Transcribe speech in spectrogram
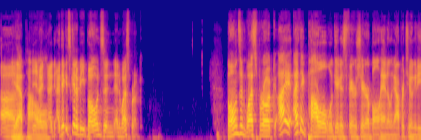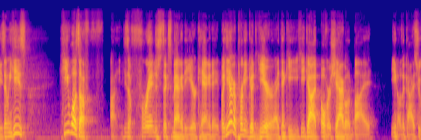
Uh, yeah, Powell. I, I, think it's going to be Bones and, and Westbrook. Bones and Westbrook. I, I think Powell will get his fair share of ball handling opportunities. I mean, he's he was a he's a fringe six man of the year candidate, but he had a pretty good year. I think he he got overshadowed by you know the guys who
